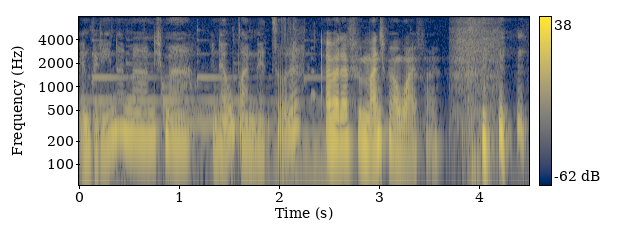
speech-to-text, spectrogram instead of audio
In Berlin haben wir noch nicht mal in der U-Bahn Netz, oder? Aber dafür manchmal Wi-Fi.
